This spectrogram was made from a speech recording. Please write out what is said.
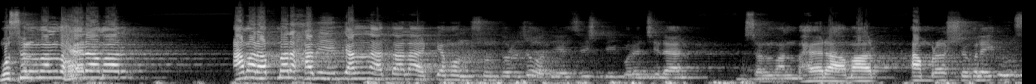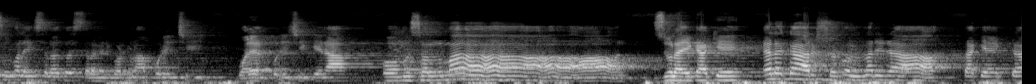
মুসলমান ভাইয়েরা আমার আমার আপনার হাবিব আল্লাহ তালা কেমন সৌন্দর্য দিয়ে সৃষ্টি করেছিলেন। মুসলমান ভাইয়েরা আমার, আমরা সকলে ইউসুফ আলাই সালামের ঘটনা পড়েছি, বলেন পড়েছি কিনা? ও মুসলমান, জুলাইকাকে এলাকার সকল নারীরা তাকে একটা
